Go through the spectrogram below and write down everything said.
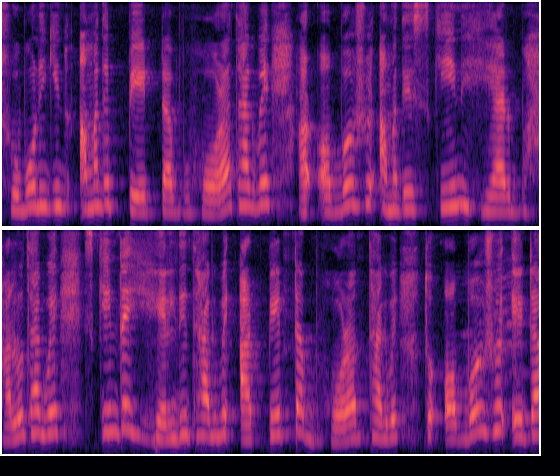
শোভনই কিন্তু আমাদের পেটটা ভরা থাকবে আর অবশ্যই আমাদের স্কিন হেয়ার ভালো থাকবে স্কিনটা হেলদি থাকবে আর পেটটা ভরা থাকবে। তো অবশ্যই এটা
